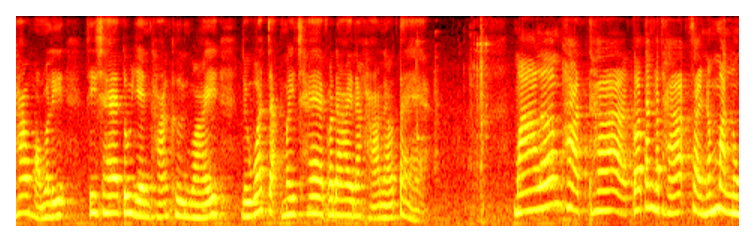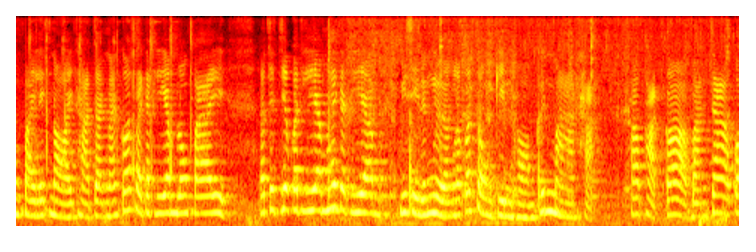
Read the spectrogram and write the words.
ข้าวหอมมะลิที่แช่ตู้เย็นค้างคืนไว้ หรือว่าจะไม่แช่ก็ได้นะคะ แล้วแต่ มาเริ่มผัดค่ะ ก็ตั้งกระทะใส่น้ำมันลงไปเล็กน้อยค่ะ จากนั้นก็ใส่กระเทียมลงไปเราจะเจียวกระเทียมให้กระเทียมมีสีเหลืองๆแล้วก็ส่งกลิ่นหอมขึ้นมาค่ะข้าวผัดก็บางเจ้าก็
